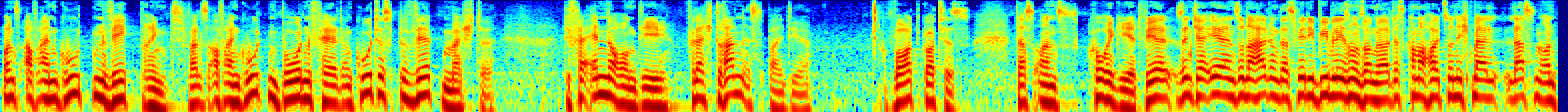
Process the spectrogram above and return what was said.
uns auf einen guten Weg bringt, weil es auf einen guten Boden fällt und Gutes bewirken möchte. Die Veränderung, die vielleicht dran ist bei dir. Wort Gottes, das uns korrigiert. Wir sind ja eher in so einer Haltung, dass wir die Bibel lesen und sagen, ja, das kann man heute so nicht mehr lassen und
